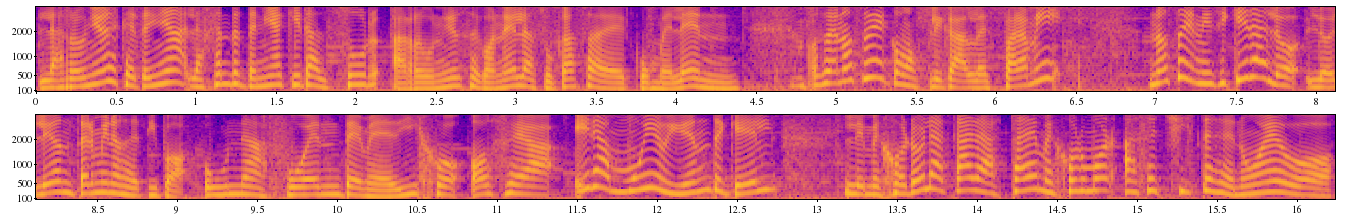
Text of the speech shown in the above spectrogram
Las reuniones que tenía, la gente tenía que ir al sur a reunirse con él a su casa de Cumelén. O sea, no sé cómo explicarles. Para mí, no sé, ni siquiera lo, lo leo en términos de tipo, una fuente me dijo. O sea, era muy evidente que él le mejoró la cara, está de mejor humor, hace chistes de nuevo.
